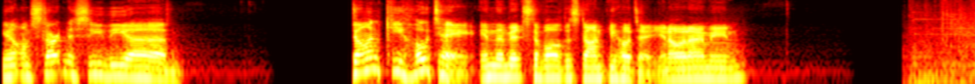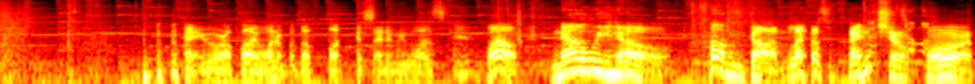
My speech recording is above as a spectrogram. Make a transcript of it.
You know, I'm starting to see the uh Don Quixote in the midst of all this Don Quixote. You know what I mean? you were all probably wondering what the fuck this enemy was. Well, now we know. Come, God, let us venture forth.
